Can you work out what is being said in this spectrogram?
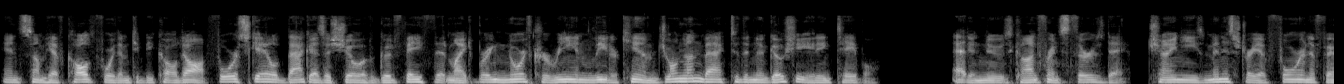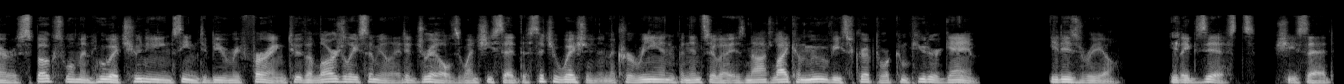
and some have called for them to be called off or scaled back as a show of good faith that might bring North Korean leader Kim Jong-un back to the negotiating table. At a news conference Thursday, Chinese Ministry of Foreign Affairs spokeswoman Hua Chunying seemed to be referring to the largely simulated drills when she said the situation in the Korean peninsula is not like a movie script or computer game. It is real. It exists, she said.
